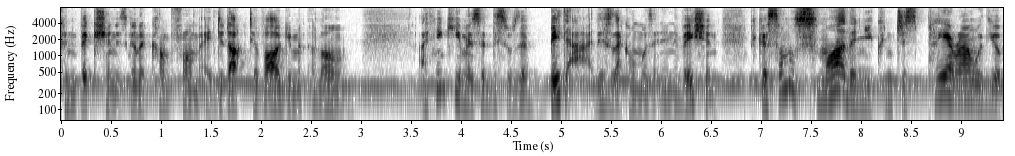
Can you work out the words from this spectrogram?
conviction is going to come from a deductive argument alone, I think he even said this was a bid'ah. This is like almost an innovation because someone smarter than you can just play around with your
